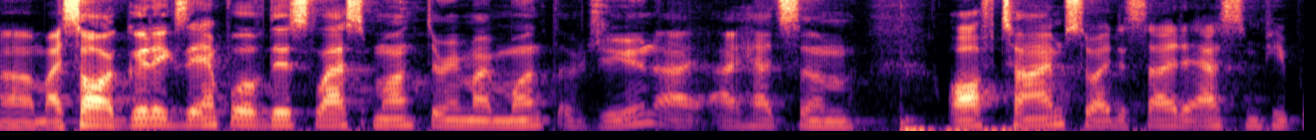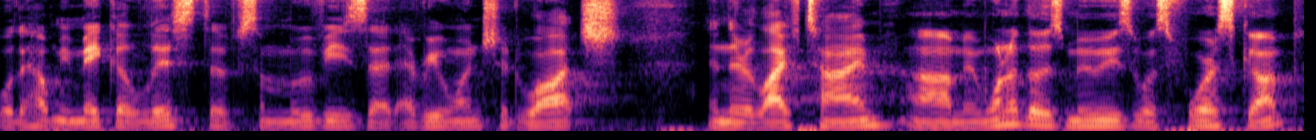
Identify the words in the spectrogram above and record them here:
Um, I saw a good example of this last month during my month of June. I, I, had some off time, so I decided to ask some people to help me make a list of some movies that everyone should watch in their lifetime. Um, and one of those movies was Forrest Gump.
